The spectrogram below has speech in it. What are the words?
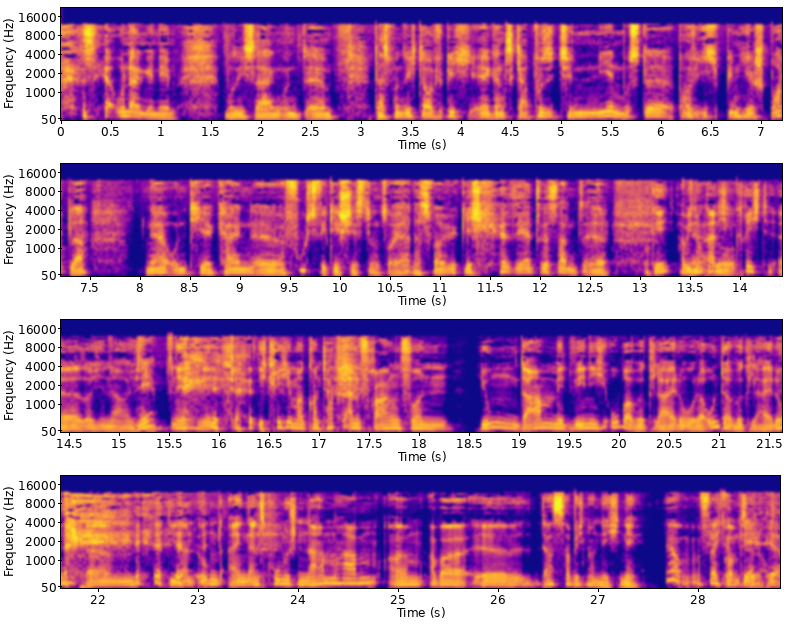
sehr unangenehm, muss ich sagen. Und ähm, dass man sich da wirklich äh, ganz klar positionieren musste. Ich bin hier Sportler ja, und hier kein äh, Fußfetischist und so, ja, das war wirklich sehr interessant. Äh, okay, habe ich ja, noch gar nicht also, gekriegt, äh, solche Nachrichten. Nee, nee, nee. Ich kriege immer Kontaktanfragen von jungen Damen mit wenig Oberbekleidung oder Unterbekleidung, ähm, die dann irgendeinen ganz komischen Namen haben, ähm, aber äh, das habe ich noch nicht, nee. Ja, vielleicht kommt okay, ja noch. Ja.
